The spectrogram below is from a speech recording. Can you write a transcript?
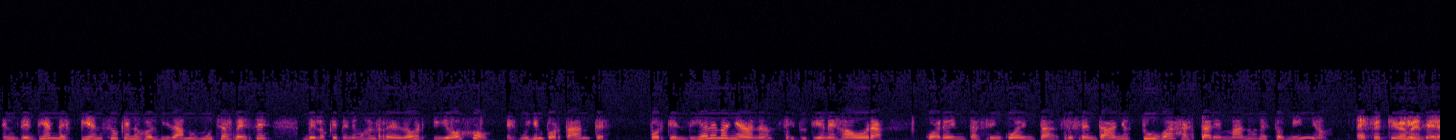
¿Entiendes? Pienso que nos olvidamos muchas veces de lo que tenemos alrededor y ojo, es muy importante. porque el día de mañana, si tú tienes ahora 40, 50, 60 años, tú vas a estar en manos de estos niños. Efectivamente.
